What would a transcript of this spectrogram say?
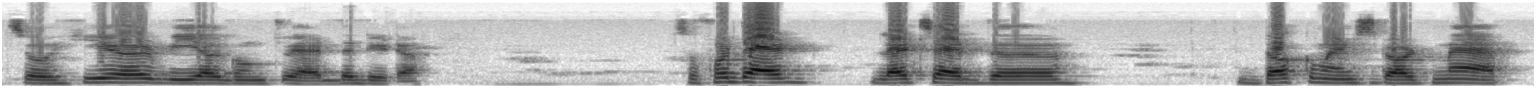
So here we are going to add the data. So for that let's add the documents.map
